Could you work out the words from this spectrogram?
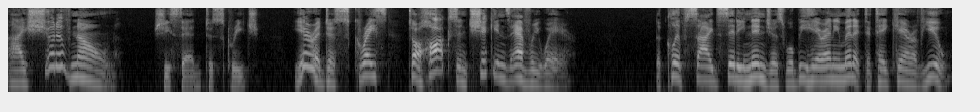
I should have known, she said to Screech. You're a disgrace to hawks and chickens everywhere. The Cliffside City ninjas will be here any minute to take care of you.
